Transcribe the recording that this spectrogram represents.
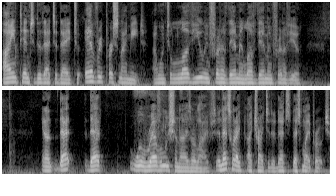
I intend to do that today to every person I meet. I want to love you in front of them and love them in front of you. You know, that that will revolutionize our lives. And that's what I, I try to do. That's that's my approach.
